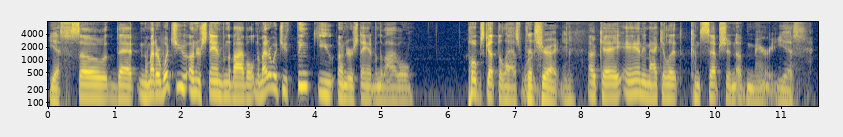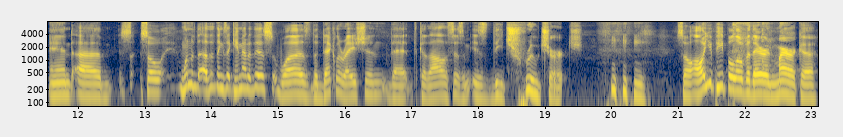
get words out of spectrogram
yes. So that no matter what you understand from the Bible, no matter what you think you understand from the Bible, Pope's got the last word. That's right. Okay, and Immaculate Conception of Mary. Yes. And uh, so, one of the other things that came out of this was the declaration that Catholicism is the true church. so, all you people over there in America,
